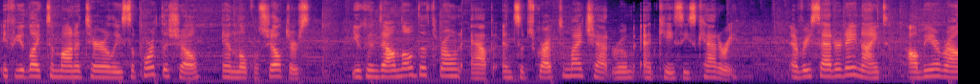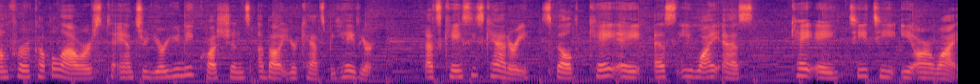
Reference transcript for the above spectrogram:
If you'd like to monetarily support the show and local shelters, you can download the Throne app and subscribe to my chat room at Casey's Cattery. Every Saturday night, I'll be around for a couple hours to answer your unique questions about your cat's behavior. That's Casey's Cattery, spelled K A S E Y S K A T T E R Y.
